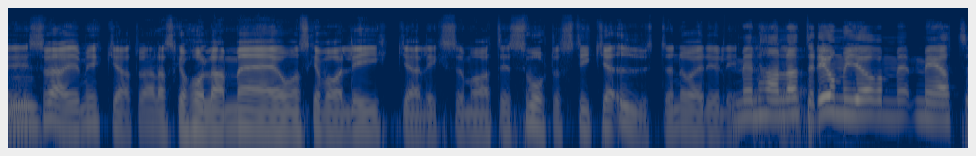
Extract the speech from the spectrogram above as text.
i Mm. Sverige mycket, att alla ska hålla med och man ska vara lika liksom, och att det är svårt att sticka ut ändå är det ju lite Men handlar inte det om att göra med, med att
